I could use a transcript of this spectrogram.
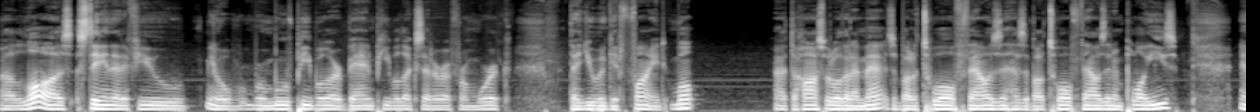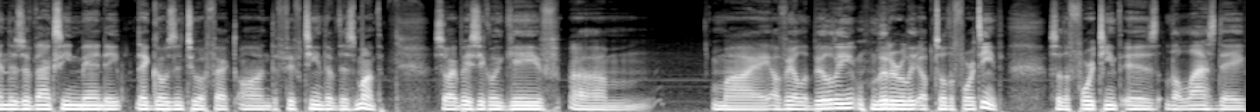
uh, laws stating that if you, you know, remove people or ban people, etc., from work, that you would get fined. Well, at the hospital that I'm at, it's about a 12,000, has about 12,000 employees. And there's a vaccine mandate that goes into effect on the 15th of this month. So I basically gave um, my availability literally up till the 14th. So the 14th is the last day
